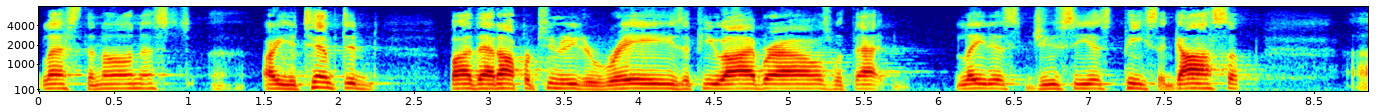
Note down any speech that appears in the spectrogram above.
less than honest? Uh, are you tempted by that opportunity to raise a few eyebrows with that latest, juiciest piece of gossip? Uh,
